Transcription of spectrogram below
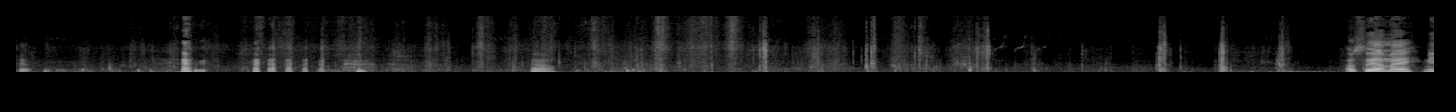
เถอะเอาเอาเสื้อไหม มี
